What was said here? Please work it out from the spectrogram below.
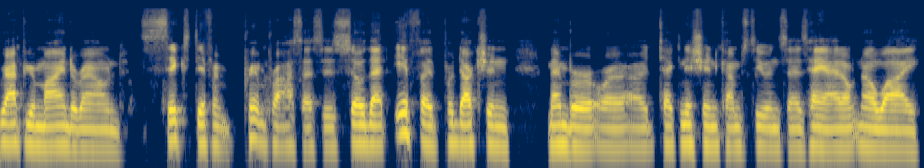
wrap your mind around six different print processes so that if a production member or a technician comes to you and says, Hey, I don't know why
